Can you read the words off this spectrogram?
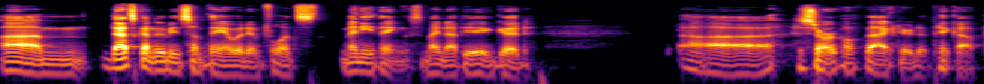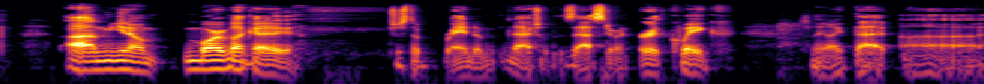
um, that's going to be something that would influence many things. It might not be a good uh, historical factor to pick up. Um, you know, more of like a just a random natural disaster, an earthquake, something like that. Uh,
